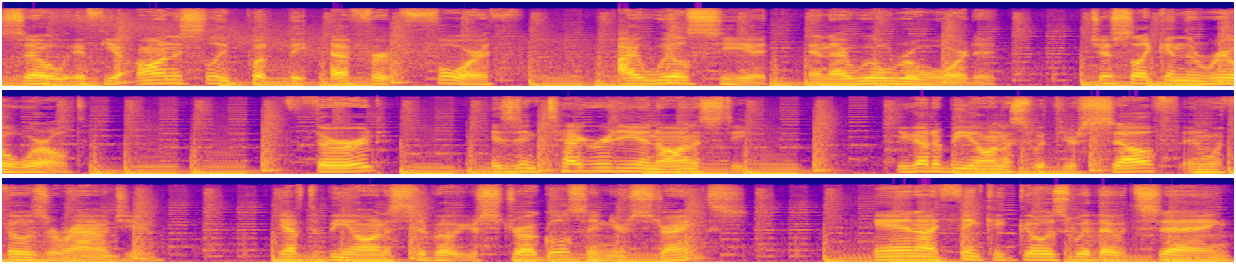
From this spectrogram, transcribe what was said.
So if you honestly put the effort forth, I will see it and I will reward it, just like in the real world. Third is integrity and honesty. You got to be honest with yourself and with those around you. You have to be honest about your struggles and your strengths. And I think it goes without saying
